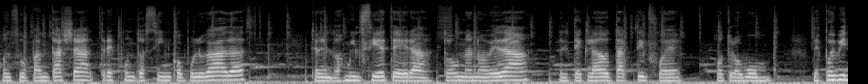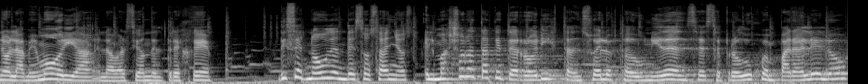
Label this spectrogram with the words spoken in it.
con su pantalla 3.5 pulgadas. En el 2007 era toda una novedad. El teclado táctil fue otro boom. Después vino la memoria en la versión del 3G. Dice Snowden de esos años, el mayor ataque terrorista en suelo estadounidense se produjo en paralelo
